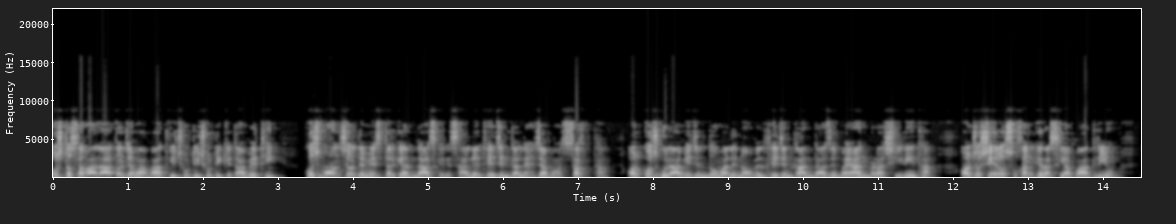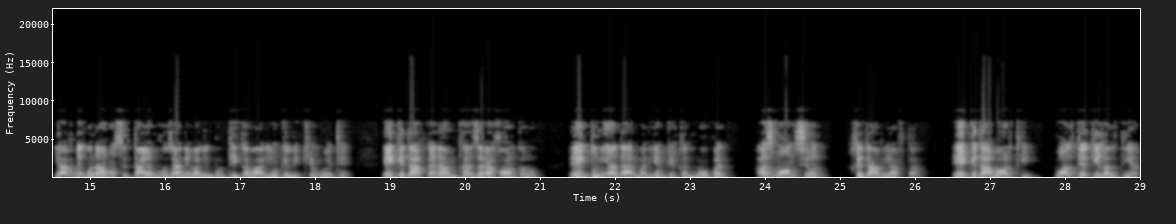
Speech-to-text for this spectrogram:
کچھ تو سوالات اور جوابات کی چھوٹی چھوٹی کتابیں تھیں۔ کچھ مونسر دمیستر کے انداز کے رسالے تھے جن کا لہجہ بہت سخت تھا۔ اور کچھ گلابی جلدوں والے ناول تھے جن کا انداز بیان بڑا شیریں تھا۔ اور جو شیر و سخن کے رسیا پادریوں یا اپنے گناہوں سے تائب ہو جانے والی بڈھی کواریوں کے لکھے ہوئے تھے۔ ایک کتاب کا نام تھا، ذرا غور کرو، ایک دنیا دار مریم کے قدموں پر از مونسور خطاب یافتہ۔ ایک کتاب اور تھی والٹیر کی غلطیاں،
